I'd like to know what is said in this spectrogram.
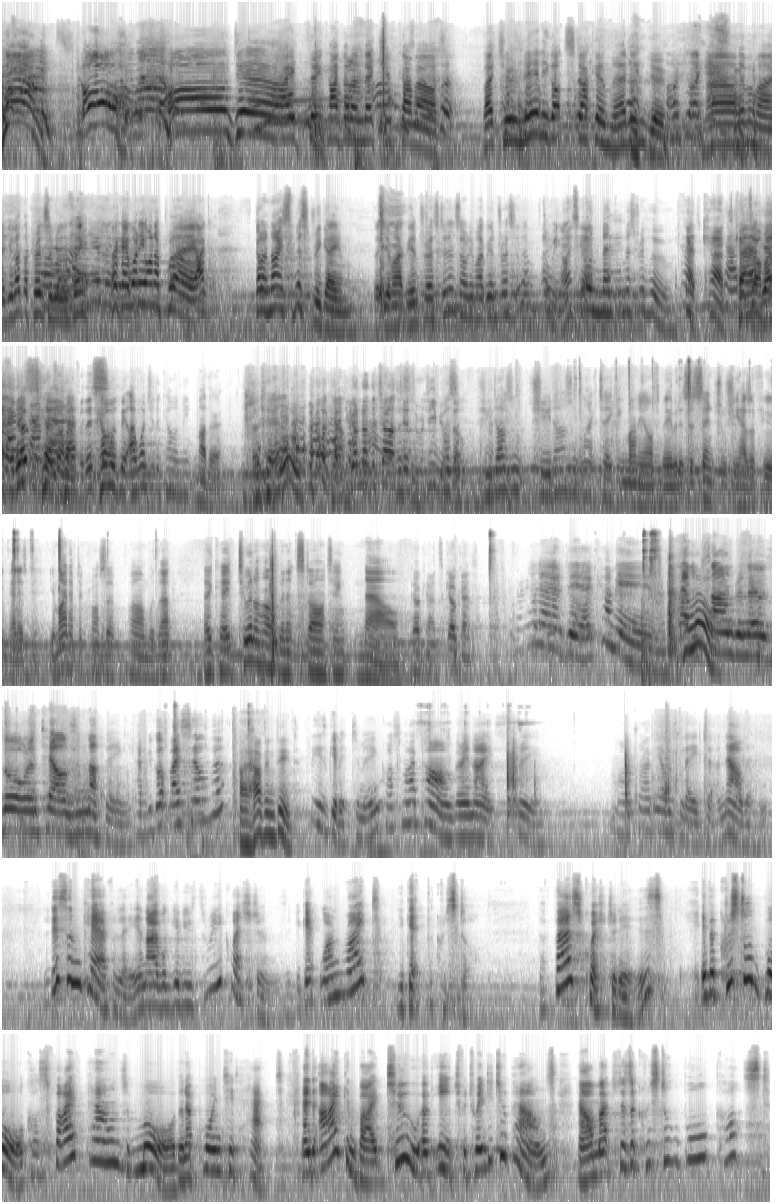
1. Oh, oh dear. I think I better let you come out. But you nearly got stuck in there, didn't you? Ah, never mind. You got the principle of the thing. Okay, what do you want to play? I've got a nice mystery game that you might be interested in. Somebody might be interested in. That'd be nice, A yeah. little mental mystery. Who? Cad, Cad, Cad. Cad's our man for this. Cad's our man for this. Come with me. I want you to come and meet Mother. Okay. you've got another chance here to redeem yourself. Listen, she doesn't. She doesn't like taking money off me, but it's essential she has a few pennies. You might have to cross her palm with that. Okay, two and a half minutes starting now. Go, Cad. Go, Cad. Hello, dear. Come in. Hello. Madam Sandra knows all and tells nothing. Have you got my silver? I have indeed. Please give it to me. Cross my palm. Very nice. Three. I'll try the others later. Now then, listen carefully, and I will give you three questions. If you get one right, you get the crystal. The first question is if a crystal ball costs five pounds more than a pointed hat, and I can buy two of each for 22 pounds, how much does a crystal ball cost?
